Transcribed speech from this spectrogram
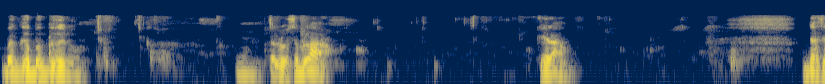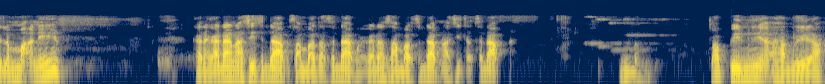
burger-burger tu. Hmm, telur sebelah. Okey lah. Nasi lemak ni kadang-kadang nasi sedap, sambal tak sedap. Kadang-kadang sambal sedap, nasi tak sedap. Hmm. Tapi ni alhamdulillah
